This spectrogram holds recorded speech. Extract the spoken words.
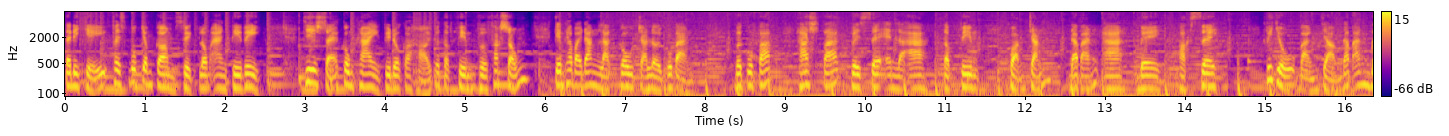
tại địa chỉ facebook.com duyệt Long An TV. Chia sẻ công khai video câu hỏi của tập phim vừa phát sóng, kèm theo bài đăng là câu trả lời của bạn. Với cú pháp hashtag VCNLA tập phim khoảng trắng đáp án A, B hoặc C. Ví dụ bạn chọn đáp án B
